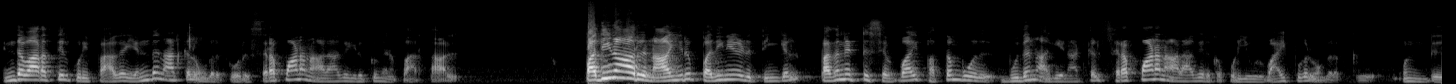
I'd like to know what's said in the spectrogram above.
இந்த வாரத்தில் குறிப்பாக எந்த நாட்கள் உங்களுக்கு ஒரு சிறப்பான நாளாக இருக்கும் என பார்த்தால் பதினாறு ஞாயிறு பதினேழு திங்கள் பதினெட்டு செவ்வாய் பத்தொம்போது புதன் ஆகிய நாட்கள் சிறப்பான நாளாக இருக்கக்கூடிய ஒரு வாய்ப்புகள் உங்களுக்கு உண்டு.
